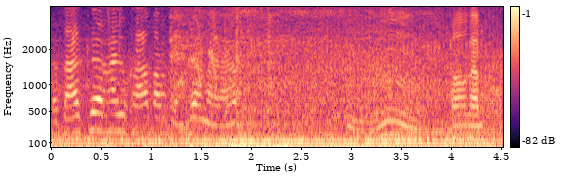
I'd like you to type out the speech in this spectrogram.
สตาร์ทเครื่องให้ลูกค้าฟังเสียงเครื่องหน่อยนะครับ อืมเพราะครับ ผม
